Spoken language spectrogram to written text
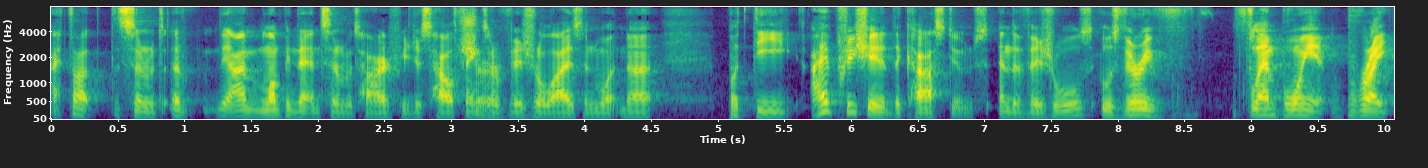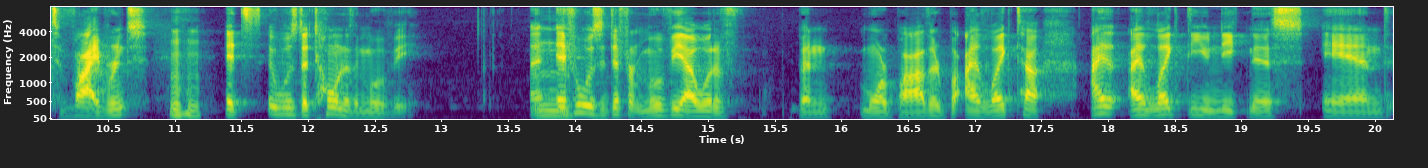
I thought the cinemat- uh, I'm lumping that in cinematography, just how things Sure. are visualized and whatnot. But the I appreciated the costumes and the visuals. It was very v- flamboyant, bright, vibrant. It's it was the tone of the movie. Uh, If it was a different movie, I would have been more bothered. But I liked how I I liked the uniqueness and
